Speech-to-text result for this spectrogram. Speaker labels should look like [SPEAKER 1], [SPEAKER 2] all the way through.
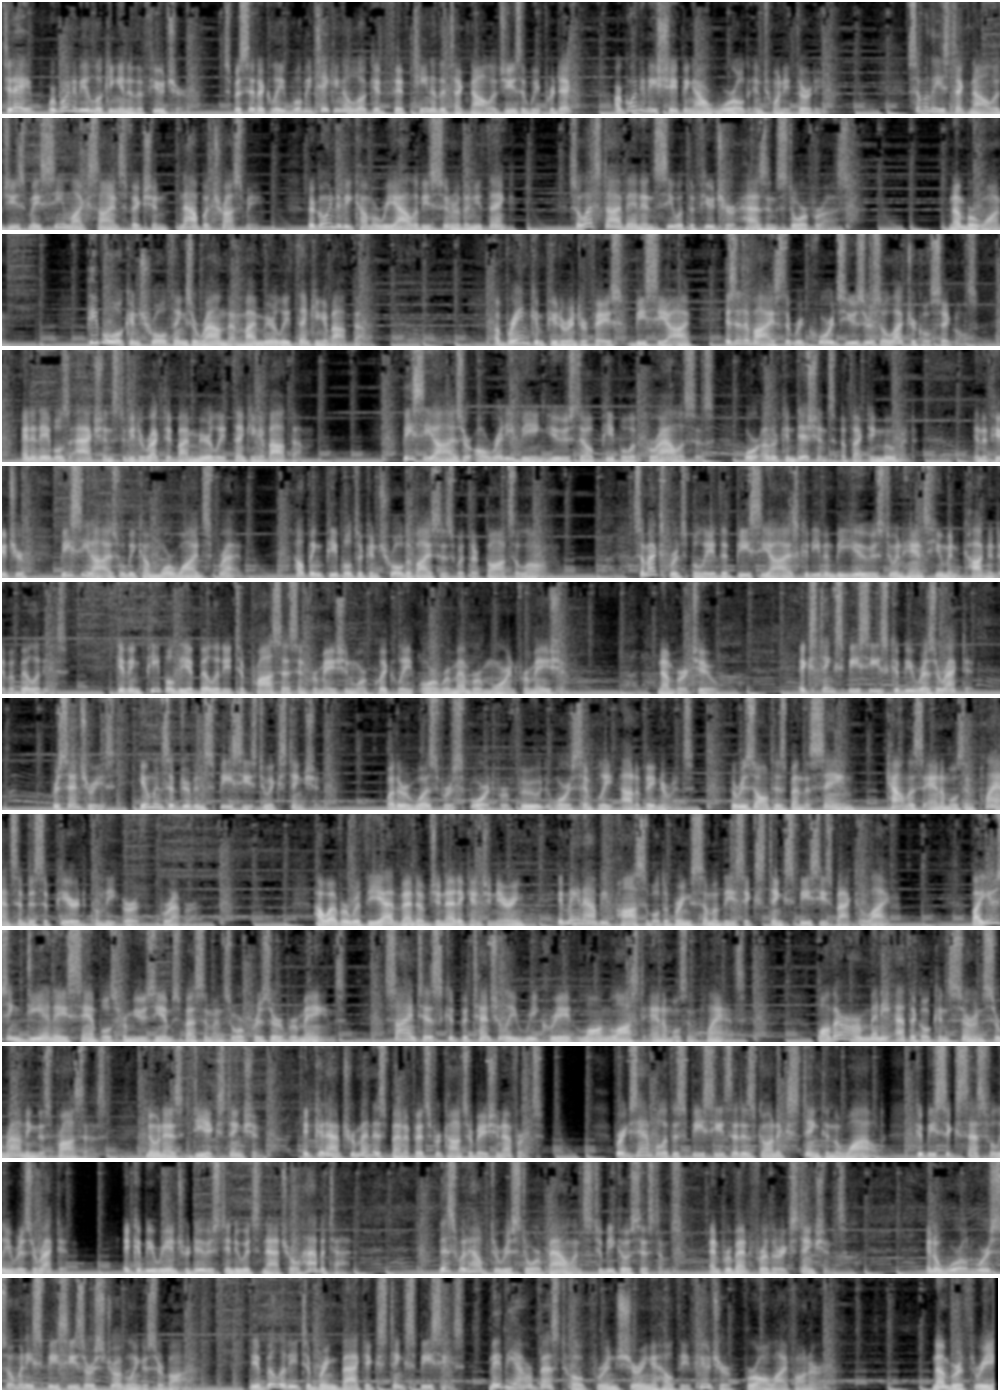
[SPEAKER 1] Today, we're going to be looking into the future. Specifically, we'll be taking a look at 15 of the technologies that we predict are going to be shaping our world in 2030. Some of these technologies may seem like science fiction now, but trust me, they're going to become a reality sooner than you think. So let's dive in and see what the future has in store for us. Number 1. People will control things around them by merely thinking about them. A brain-computer interface, BCI, is a device that records users' electrical signals and enables actions to be directed by merely thinking about them. BCIs are already being used to help people with paralysis or other conditions affecting movement. In the future, BCIs will become more widespread, helping people to control devices with their thoughts alone. Some experts believe that BCIs could even be used to enhance human cognitive abilities, giving people the ability to process information more quickly or remember more information. Number 2. Extinct species could be resurrected. For centuries, humans have driven species to extinction. Whether it was for sport, for food, or simply out of ignorance, the result has been the same countless animals and plants have disappeared from the earth forever. However, with the advent of genetic engineering, it may now be possible to bring some of these extinct species back to life. By using DNA samples from museum specimens or preserved remains, scientists could potentially recreate long-lost animals and plants. While there are many ethical concerns surrounding this process, known as de-extinction, it could have tremendous benefits for conservation efforts. For example, if a species that has gone extinct in the wild could be successfully resurrected, it could be reintroduced into its natural habitat. This would help to restore balance to ecosystems and prevent further extinctions. In a world where so many species are struggling to survive, the ability to bring back extinct species may be our best hope for ensuring a healthy future for all life on Earth. Number 3.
